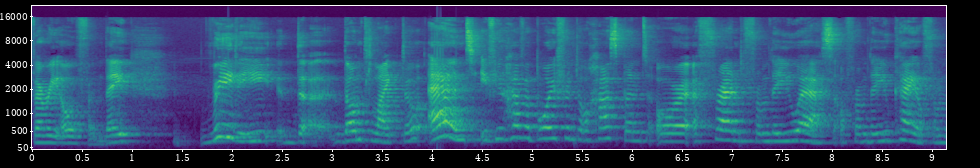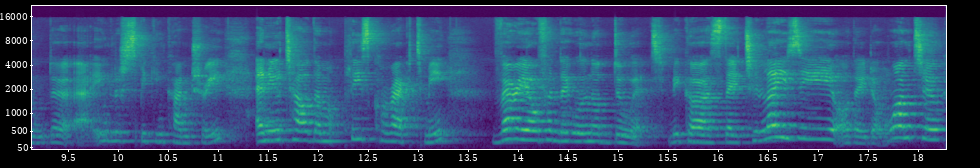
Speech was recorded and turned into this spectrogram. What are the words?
very often. They really don't like to. And if you have a boyfriend or husband or a friend from the US or from the UK or from the English speaking country, and you tell them, please correct me, very often they will not do it because they're too lazy or they don't want to.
